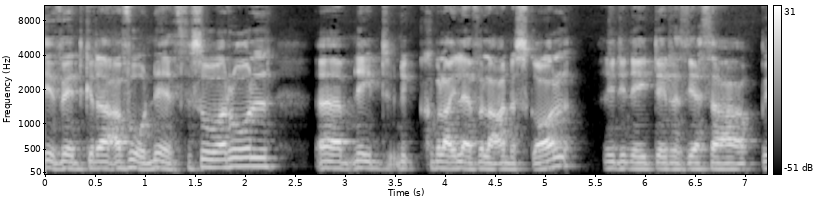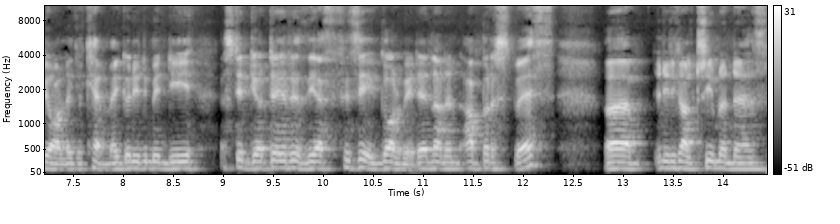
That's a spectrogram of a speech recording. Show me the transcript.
hefyd gyda afonydd. So ar ôl um, wneud cwblau lefel A yn ysgol, ni wedi gwneud deiryddiaeth a bioleg y cemeg, o'n i wedi mynd i astudio deiryddiaeth ffysegol wedyn lan yn Aberystwyth. Um, ni wedi cael tri mlynedd,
